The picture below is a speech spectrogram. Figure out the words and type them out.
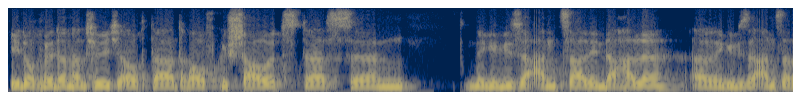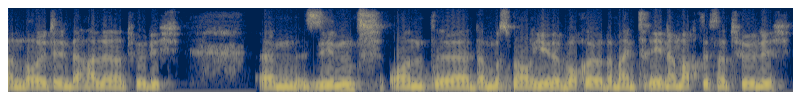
Jedoch wird dann natürlich auch da drauf geschaut, dass ähm, eine gewisse Anzahl in der Halle, äh, eine gewisse Anzahl an Leute in der Halle natürlich ähm, sind. Und äh, da muss man auch jede Woche, oder mein Trainer macht das natürlich,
